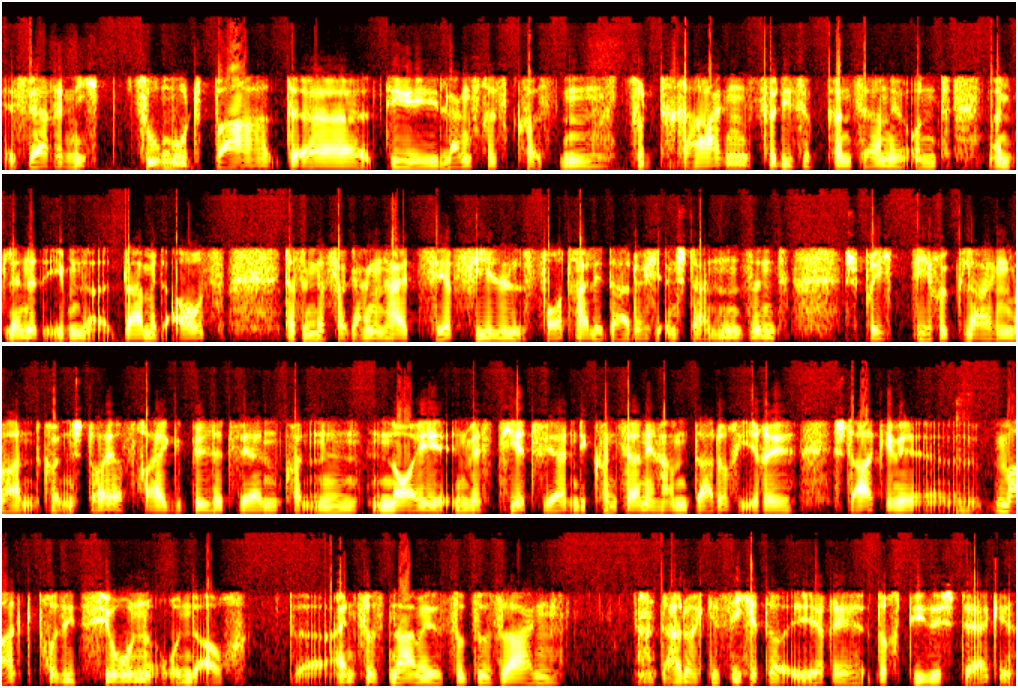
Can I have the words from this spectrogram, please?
es wäre nicht zumutbar, die Langfristkosten zu tragen für diese Konzerne und man blendet eben damit aus, dass in der Vergangenheit sehr viel Vorteile dadurch entstanden sind. Sprich, die Rücklagen waren, konnten steuerfrei gebildet werden, konnten neu investiert werden. Die Konzerne haben dadurch ihre starke äh, Marktposition und auch äh, Einflussnahme sozusagen dadurch gesichert ihre, durch diese Stärke.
